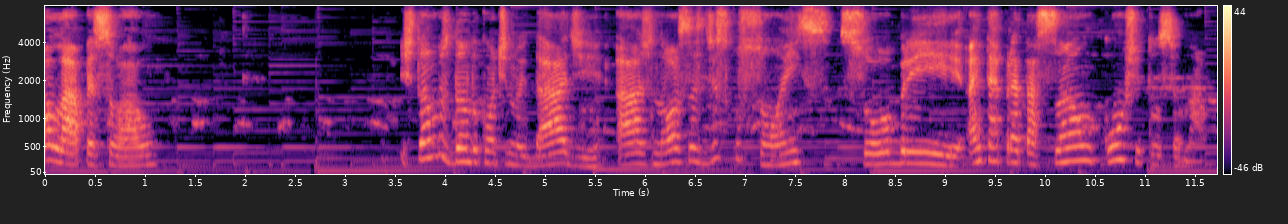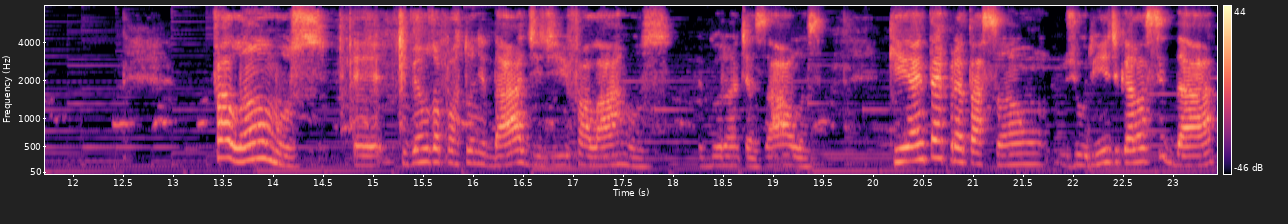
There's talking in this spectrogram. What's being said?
Olá, pessoal. Estamos dando continuidade às nossas discussões sobre a interpretação constitucional. Falamos, é, tivemos a oportunidade de falarmos durante as aulas que a interpretação jurídica ela se dá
